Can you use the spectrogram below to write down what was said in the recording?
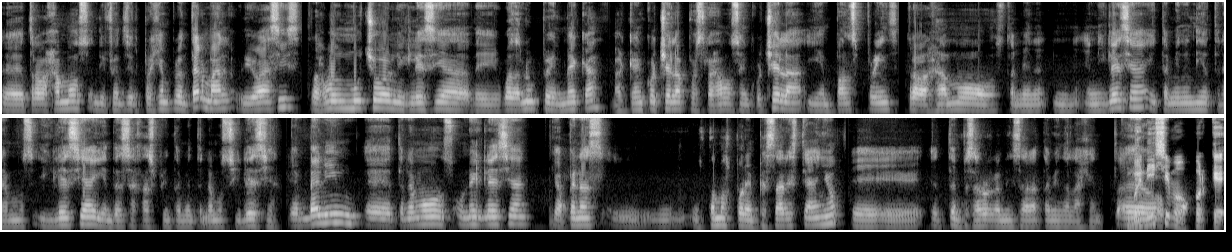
eh, trabajamos en diferentes, por ejemplo en Thermal y Oasis, trabajamos mucho en la iglesia de Guadalupe en Meca, acá en Coachella pues trabajamos en Coachella y en Palm Springs trabajamos también en, iglesia. Y también en Nido tenemos iglesia y en Desa Spring también tenemos iglesia. En Benning eh, tenemos una iglesia que apenas mm, estamos por empezar este año, eh, empezar a organizar también a la gente. Buenísimo, porque...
